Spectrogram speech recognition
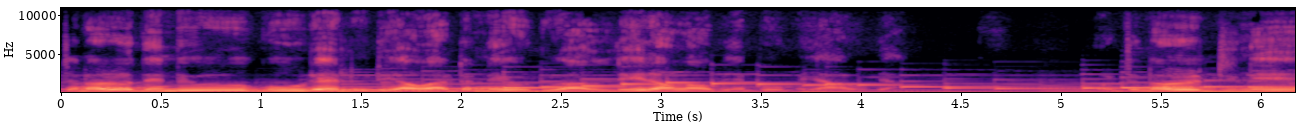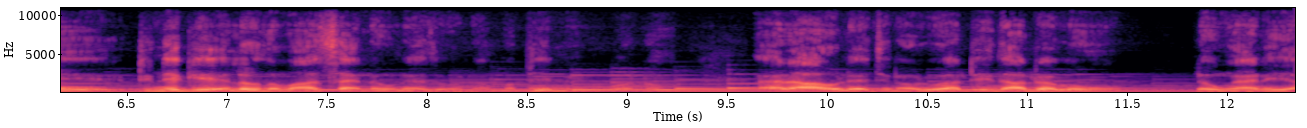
ကျွန်တော်တို့သင်ပြူကူးတဲ့လူတယောက်ကတစ်နေ့ကိုသူက4000လောက်ပြင်ဖို့မရဘူးဗျဟိုကျွန်တော်တို့ဒီနေ့ဒီနေ့ကအလုပ်သမားဆန်နှုံးနေဆိုတော့မပြည့်မီဘူးပေါ့နော်အဲ့ဒါကိုလည်းကျွန်တော်တို့ကဒေတာအတွက်ကုန် လုပ်ငန်းတွေက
